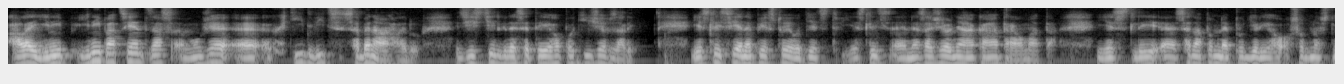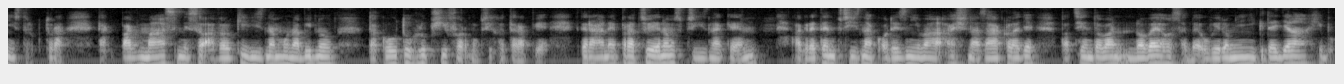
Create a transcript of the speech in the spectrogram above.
Ale jiný, jiný pacient zas může eh, chtít víc sebenáhledu, zjistit, kde se ty jeho potíže vzaly. Jestli si je nepěstuje od dětství, jestli nezažil nějaká traumata, jestli eh, se na tom nepodílí jeho osobnostní struktura, tak pak má smysl a velký význam mu nabídnout takovou tu hlubší formu psychoterapie, která nepracuje jenom s příznakem a kde ten příznak odeznívá až na základě pacientova nového sebeuvědomění, kde dělá chybu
